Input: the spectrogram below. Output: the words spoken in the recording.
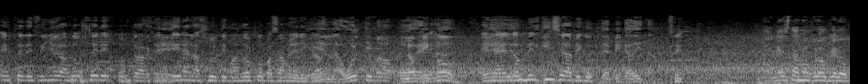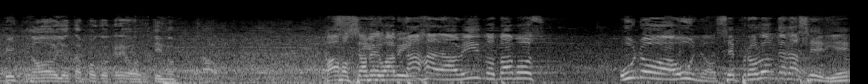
Este definió las dos series contra Argentina en las últimas dos Copas América. Y en la última Lo picó. En la del 2015 la picó. de picadita. Sí. En esta no creo que lo pique. No, yo tampoco creo, Tino. Vamos a ver, David. David, nos vamos uno a uno. Se prolonga la serie.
